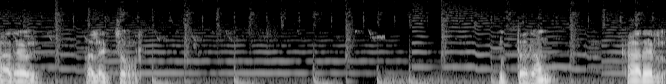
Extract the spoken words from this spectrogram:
കരൾ തലച്ചോർ. ഉത്തരം കരൾ.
